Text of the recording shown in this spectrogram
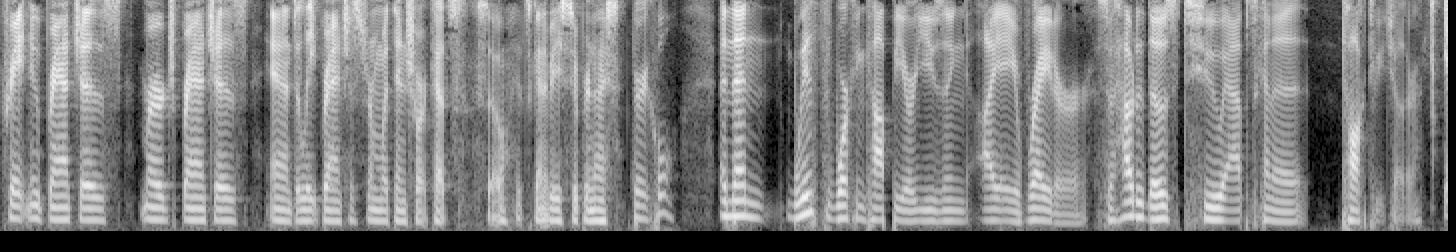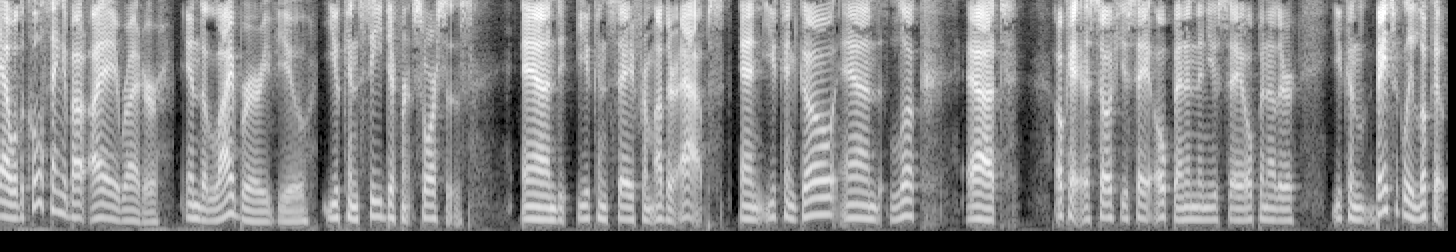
create new branches, merge branches, and delete branches from within shortcuts. So it's going to be super nice. Very cool. And then with working copy or using IA Writer, so how do those two apps kind of talk to each other? Yeah, well, the cool thing about IA Writer in the library view, you can see different sources and you can say from other apps, and you can go and look at. Okay, so if you say open and then you say open other, you can basically look at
